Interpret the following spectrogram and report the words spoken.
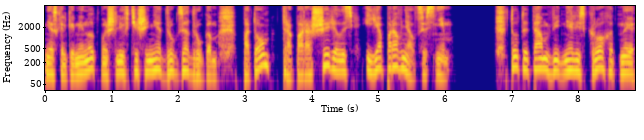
Несколько минут мы шли в тишине друг за другом. Потом тропа расширилась, и я поравнялся с ним. Тут и там виднелись крохотные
